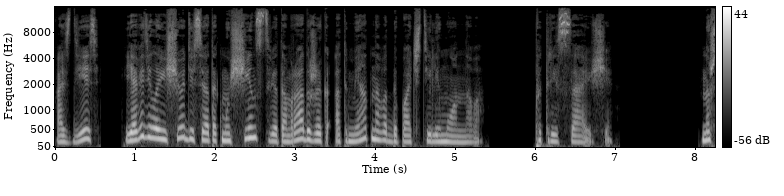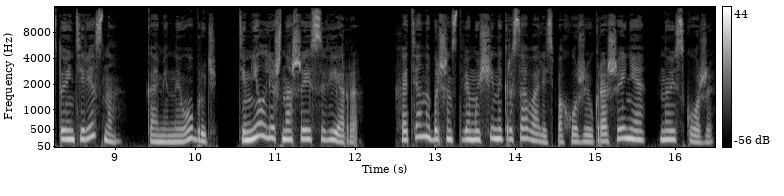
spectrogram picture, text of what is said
А здесь я видела еще десяток мужчин с цветом радужек от мятного до почти лимонного. Потрясающе. Но что интересно, каменный обруч темнел лишь на шее Свера, хотя на большинстве мужчин и красовались похожие украшения, но из кожи.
